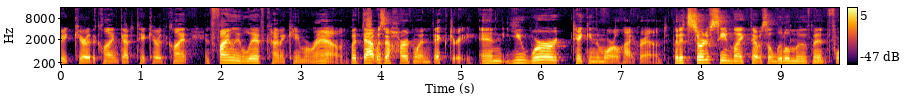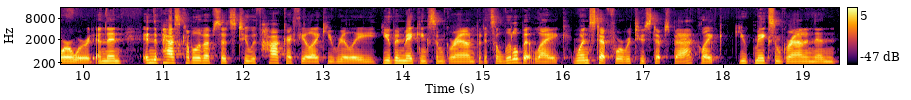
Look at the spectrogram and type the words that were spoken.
take care of the client, got to take care of the client. And finally, Liv kind of came around. But that was a hard won victory. And you were taking the moral high ground. But it sort of seemed like that was a little movement forward. And then in the past couple of episodes, too, with Huck, I feel like you really, you've been making some ground, but it's a little bit like one step forward, two steps back. Like, you make some ground and then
